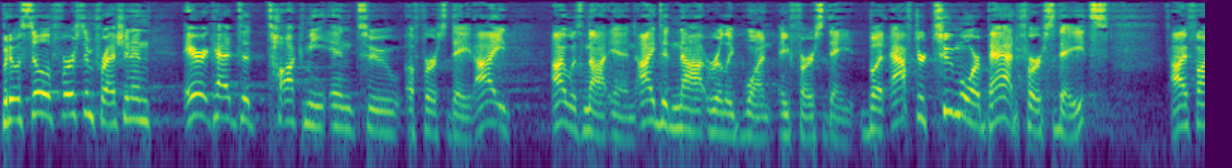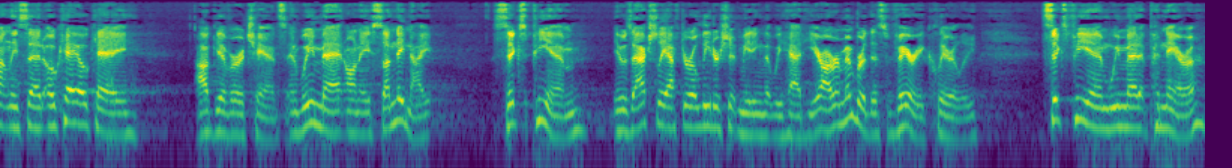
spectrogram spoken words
But it was still a first impression and Eric had to talk me into a first date. I, I was not in. I did not really want a first date. But after two more bad first dates, I finally said, okay, okay, I'll give her a chance. And we met on a Sunday night, 6 p.m. It was actually after a leadership meeting that we had here. I remember this very clearly. 6 p.m. we met at Panera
